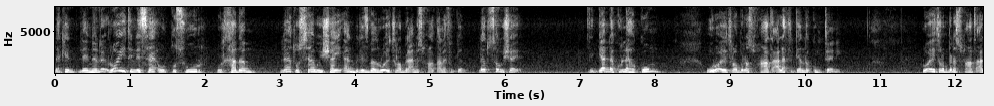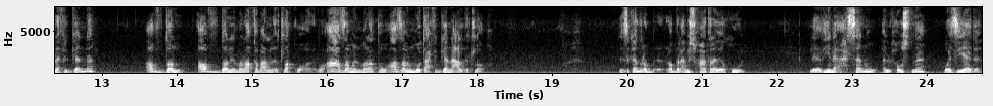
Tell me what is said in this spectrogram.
لكن لأن رؤية النساء والقصور والخدم لا تساوي شيئا بالنسبة لرؤية رب العالمين سبحانه وتعالى في الجنة. لا تساوي شيئا. الجنة كلها كم ورؤية ربنا سبحانه وتعالى في الجنة كم تاني. رؤية ربنا سبحانه وتعالى في الجنة أفضل أفضل المناقب على الإطلاق وأعظم المناطق وأعظم المتع في الجنة على الإطلاق. إذا كان رب, رب العالمين سبحانه وتعالى يقول للذين أحسنوا الحسنى وزيادة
